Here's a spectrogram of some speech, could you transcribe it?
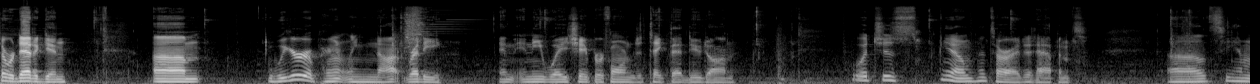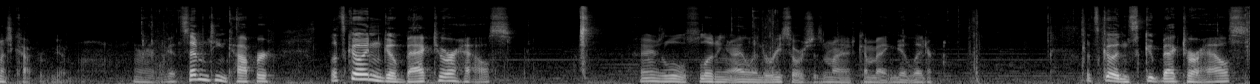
so we're dead again. Um, we're apparently not ready in any way, shape, or form to take that dude on. Which is, you know, it's alright, it happens. Uh, let's see how much copper we got. Alright, we got 17 copper. Let's go ahead and go back to our house. There's a little floating island of resources. I might have to come back and get later. Let's go ahead and scoot back to our house.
